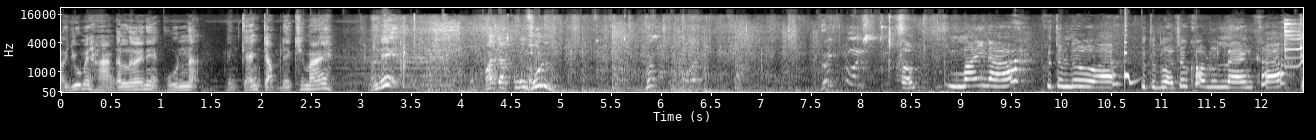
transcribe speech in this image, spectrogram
อายุไม่ห่างกันเลยเนี่ย คุณน่ะ เป็นแก๊งจับเด็กใช่ไหมมานี่ผมขอจับกุมคุณ เออไม่นะ คุณตำรวจคุณตำรวจเจ้าความรุนแรงครับแก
